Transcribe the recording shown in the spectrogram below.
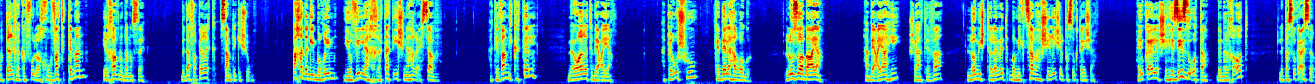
בפרק הכפול על חורבת תימן הרחבנו בנושא. בדף הפרק שמתי קישור. פחד הגיבורים יוביל להחרטת איש מהר עשיו. התיבה מקטל מעוררת בעיה. הפירוש הוא כדי להרוג. לו זו הבעיה. הבעיה היא שהתיבה לא משתלבת במקצב השירי של פסוק תשע. היו כאלה שהזיזו אותה, במרכאות, לפסוק עשר.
